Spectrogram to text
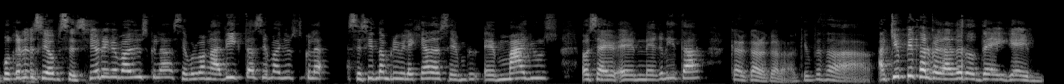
mujeres se obsesionen en mayúscula, se vuelvan adictas en mayúscula, se sientan privilegiadas en, en mayús, o sea, en negrita. Claro, claro, claro. Aquí empieza, aquí empieza el verdadero day game.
